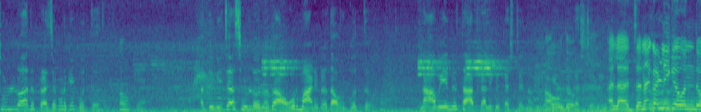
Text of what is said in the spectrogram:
ಸುಳ್ಳು ಅದು ಪ್ರಜೆಗಳಿಗೆ ಅದು ಓಕೆ ಅದು ನಿಜ ಸುಳ್ಳು ಅನ್ನೋದು ಅವ್ರು ಮಾಡಿರೋದು ಅವ್ರಿಗೆ ಗೊತ್ತು. ನಾವೇನು ತಾತ್ಕಾಲಿಕಕ್ಕಷ್ಟೇ ನಾವು ಹೌದು. ಅಷ್ಟೇ ಅಲ್ಲ ಜನಗಳಿಗೆ ಒಂದು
